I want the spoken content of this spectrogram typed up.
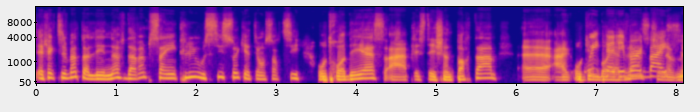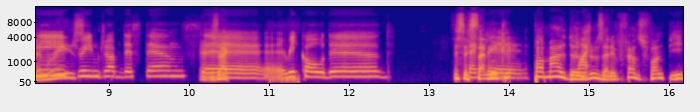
effectivement, tu as les neuf d'avant, puis ça inclut aussi ceux qui étaient sortis au 3DS, à PlayStation Portable, euh, à- au Game Oui, Boy les Bird by Sleep. Dream Drop Distance, euh, Recoded. C'est- ça inclut pas mal de Ouais. jeux. Vous allez vous faire du fun. Puis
